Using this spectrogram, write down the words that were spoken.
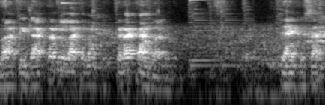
నాకు ఈ డాక్టర్లు లాగా నాకు ఎక్కడా కనరాలేదు థ్యాంక్ యూ సార్.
